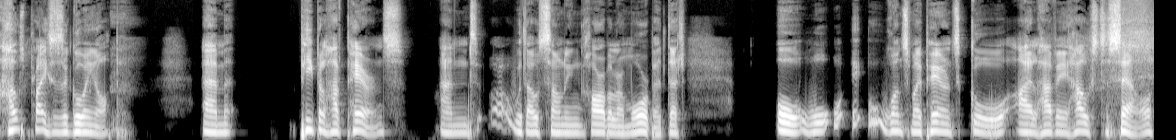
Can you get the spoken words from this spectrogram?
house prices are going up. Um, people have parents, and uh, without sounding horrible or morbid, that oh, w- once my parents go, I'll have a house to sell,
